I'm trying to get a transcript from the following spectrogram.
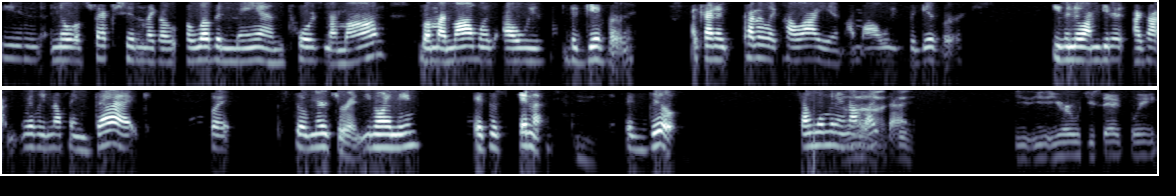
seen no affection like a, a loving man towards my mom. But my mom was always the giver. I kind of kind of like how I am. I'm always the giver, even though I'm getting I got really nothing back, but still nurturing. You know what I mean? It's just in us. It's built. Some women are not Ah, like that. You, you you heard what you said, Queen.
